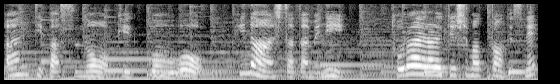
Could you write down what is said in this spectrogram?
アンティパスの結婚を非難したために捕らえられてしまったんですね。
